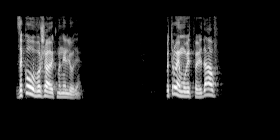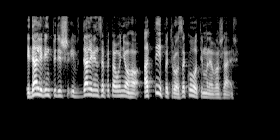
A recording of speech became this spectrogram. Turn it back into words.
за кого вважають мене люди? Петро йому відповідав, і далі він підійш... і далі він запитав у нього: А ти, Петро, за кого ти мене вважаєш?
